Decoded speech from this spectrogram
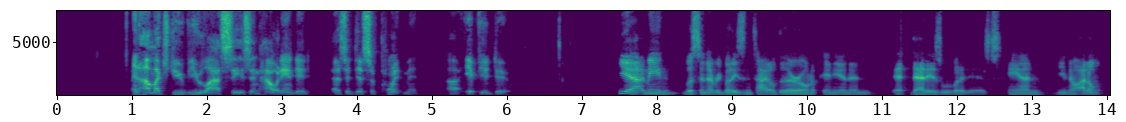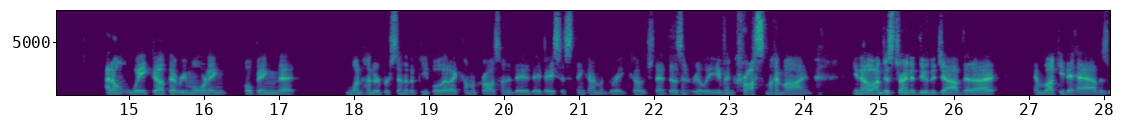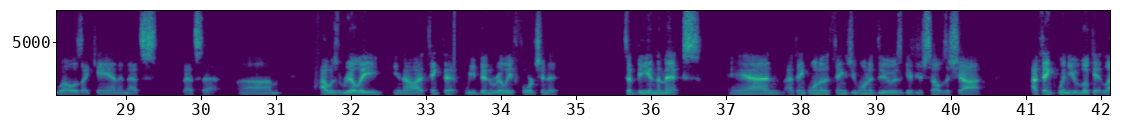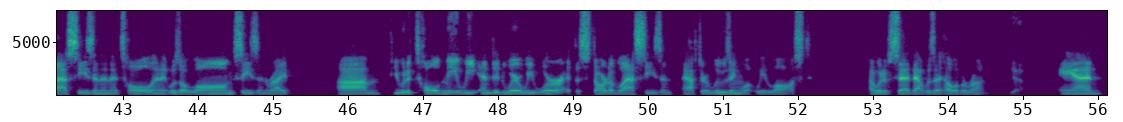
and how much do you view last season how it ended as a disappointment, uh, if you do? Yeah, I mean, listen, everybody's entitled to their own opinion, and it, that is what it is. And you know, I don't, I don't wake up every morning hoping that 100% of the people that I come across on a day-to-day basis think I'm a great coach. That doesn't really even cross my mind. You know, I'm just trying to do the job that I am lucky to have as well as I can, and that's that's that. Um, I was really, you know, I think that we've been really fortunate to be in the mix. And I think one of the things you want to do is give yourselves a shot. I think when you look at last season in its whole, and it was a long season, right? Um, if you would have told me we ended where we were at the start of last season after losing what we lost, I would have said that was a hell of a run. Yeah. And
